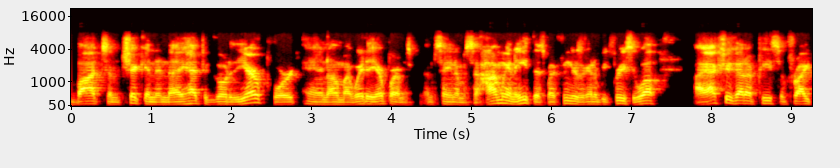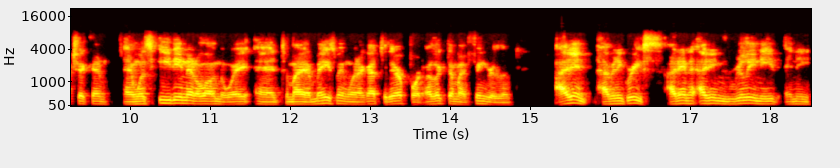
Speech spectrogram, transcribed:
bought some chicken, and I had to go to the airport. And on my way to the airport, I'm, I'm saying, I'm saying, how am I going to eat this? My fingers are going to be greasy. Well, I actually got a piece of fried chicken and was eating it along the way. And to my amazement, when I got to the airport, I looked at my fingers and I didn't have any grease. I didn't. I didn't really need any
